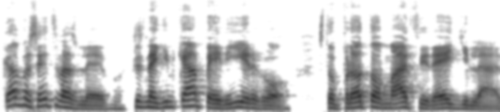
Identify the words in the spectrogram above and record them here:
Κάπως έτσι μας βλέπω. Ξέρεις, να γίνει κάνα περίεργο στο πρώτο μάτι regular.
